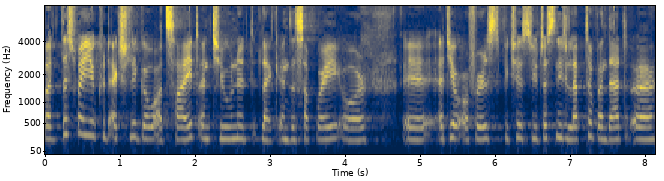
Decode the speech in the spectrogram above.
but this way you could actually go outside and tune it like in the subway or at your office because you just need a laptop and that, uh,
